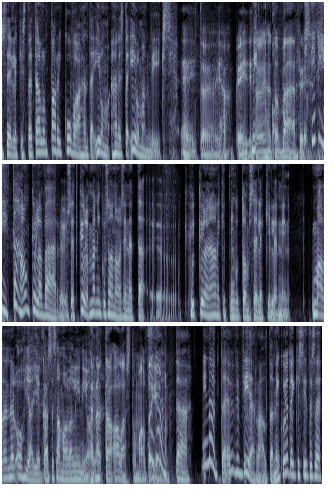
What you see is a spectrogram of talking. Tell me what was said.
Selkistä. Ja täällä on pari kuvaa häntä ilma, hänestä ilman viiksiä. Ei, toi on ihan, ei, Niin, toi on ihan toi vääryys. Ei niin, tämä on kyllä vääryys. Että kyllä mä niin kuin sanoisin, että ky- kyllä ne ainakin niin kuin Tom Selekille, niin mä olen ne ohjaajien kanssa samoilla linjoilla. Hän näyttää alastomalta Niin ilman. näyttää. Niin näyttää ja hyvin vieraalta. Niin kuin jotenkin siitä se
